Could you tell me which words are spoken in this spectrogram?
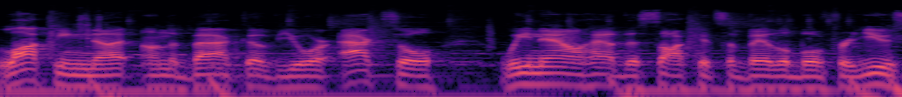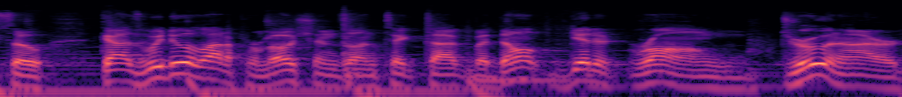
locking nut on the back of your axle. We now have the sockets available for you. So, guys, we do a lot of promotions on TikTok, but don't get it wrong. Drew and I are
